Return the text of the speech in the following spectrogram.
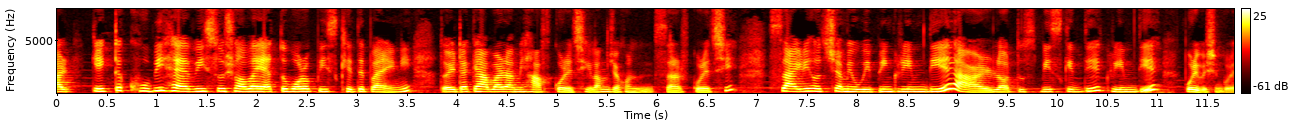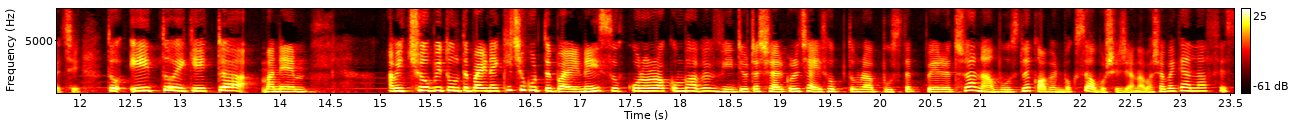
আর কেকটা খুবই হ্যাভি সো সবাই এত বড় পিস খেতে পারেনি। তো এটাকে আবার আমি হাফ করেছিলাম, যখন সার্ভ করেছি। সাইডে হচ্ছে আমি উইপিং ক্রিম দিয়ে আর লটুস বিস্কিট দিয়ে ক্রিম দিয়ে পরিবেশন করেছি। তো এই তো এই কেকটা মানে আমি ছবি তুলতে পারি নাই, কিছু করতে পারি নাই সো কোনো রকমভাবে ভিডিওটা শেয়ার করেছি। আই হোপ তোমরা বুঝতে পেরেছ, না বুঝলে কমেন্ট বক্সে অবশ্যই জানাবা। সবাইকে আল্লাহ হাফিজ।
